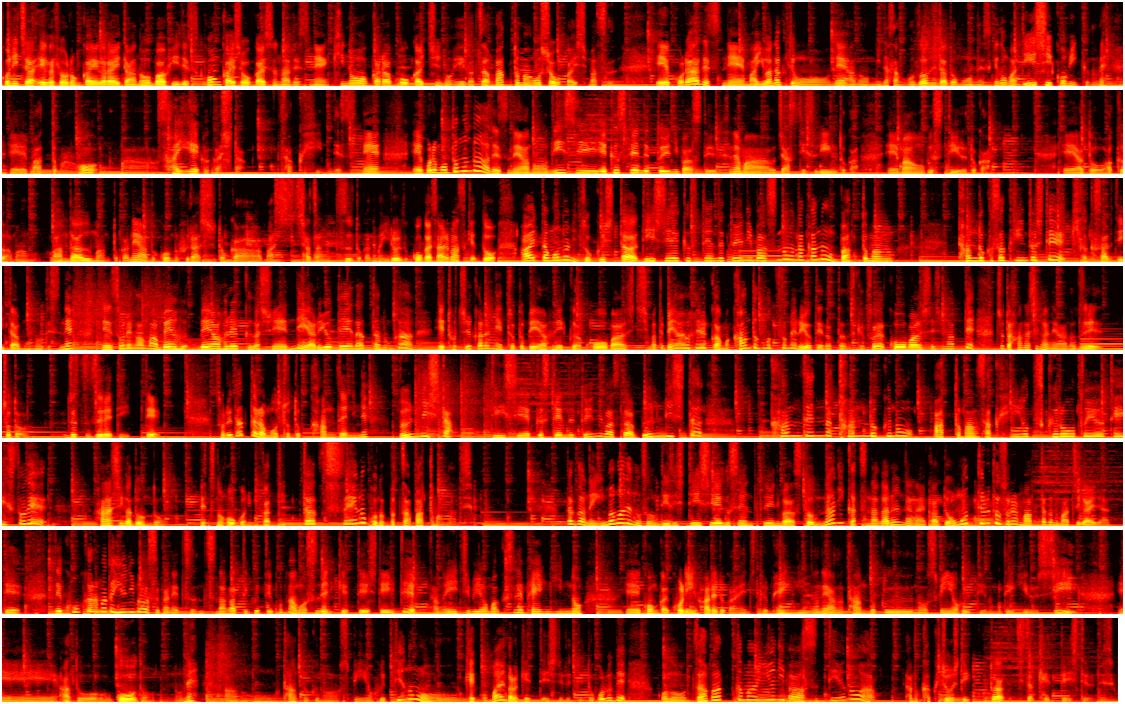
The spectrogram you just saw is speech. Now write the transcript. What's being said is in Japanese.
こんにちは。映画評論家、映画ライターのバーフィーです。今回紹介するのはですね、昨日から公開中の映画、ザ・バットマンを紹介します。えー、これはですね、まあ、言わなくてもね、あの皆さんご存知だと思うんですけど、まあ、DC コミックのね、えー、バットマンを、まあ、再映画化した作品ですね。えー、これもともとはですね、あの DC エクステンデッドユニバースというですね、まあ、ジャスティスリーグとか、えー、マン・オブ・スティールとか、えー、あと、アクアマン、ワンダーウーマンとかね、あと今度フラッシュとか、まあ、シャザム2とかね、まあ、いろいろと公開されますけど、ああいったものに属した DC エクステンデッドユニバースの中のバットマン単独作品として企画されていたものですね。でそれがまあベンベン・アフレックが主演でやる予定だったのが、え途中からね、ちょっとベン・アフレックが降板してしまって、ベン・アフレックはま監督も務める予定だったんですけど、それが降板してしまって、ちょっと話がね、あのずれ、ちょっとずつずれていって、それだったらもうちょっと完全にね、分離した DC エクステンデッドユニバースは分離した完全な単独のバットマン作品を作ろうというテイストで話がどんどん別の方向に向かっていった末のこのザ・バットマンなんですよ。だからね、今までのその DC, DC エグセントユニバースと何かつながるんじゃないかって思ってると、それは全くの間違いであって、で、ここからまたユニバースがね、つながっていくっていうことはもうすでに決定していて、あの HBO Max でペンギンの、えー、今回コリン・ファレルが演じてるペンギンのね、あの単独のスピンオフっていうのもできるし、えー、あと、ゴードンのね、あのー、単独のスピンオフっていうのも結構前から決定してるっていうところで、このザ・バットマンユニバースっていうのは、あの拡張していくことが実は決定してるんですよ。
